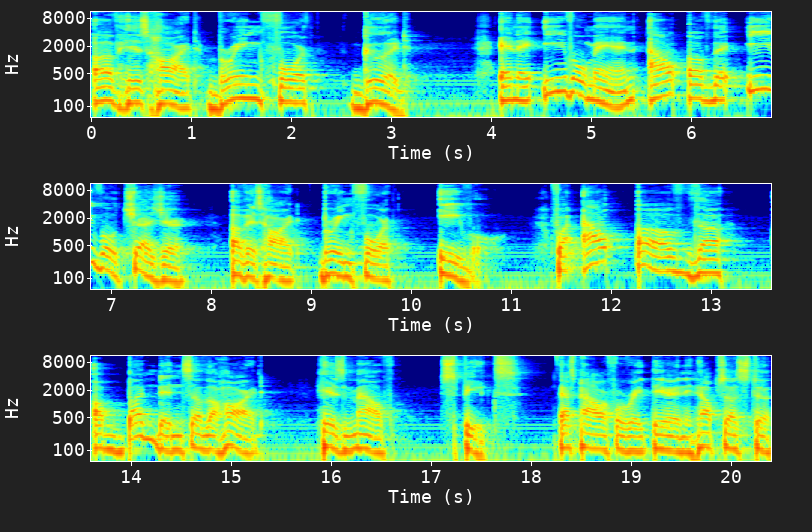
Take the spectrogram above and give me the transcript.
of his heart bring forth good and an evil man out of the evil treasure of his heart bring forth evil. For out of the abundance of the heart, his mouth speaks. That's powerful right there, and it helps us to,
